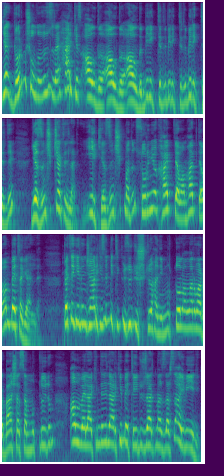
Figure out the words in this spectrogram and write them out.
Ya görmüş olduğunuz üzere herkes aldı, aldı, aldı, biriktirdi, biriktirdi, biriktirdi. Yazın çıkacak dediler. İlk yazın çıkmadı. Sorun yok. Hype devam, hype devam. Beta geldi. Beta gelince herkesin bir tık yüzü düştü. Hani mutlu olanlar vardı. Ben şahsen mutluydum. Ama ve lakin dediler ki beta'yı düzeltmezlerse IV yedik.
